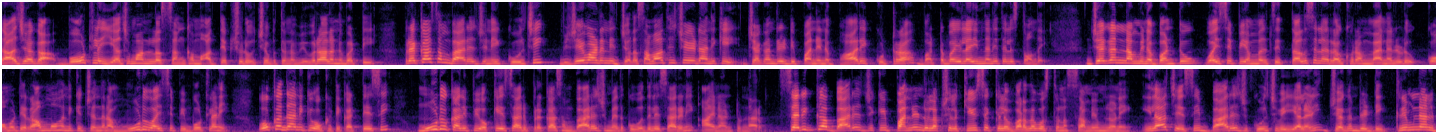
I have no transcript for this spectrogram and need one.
తాజాగా బోట్ల యజమానుల సంఘం అధ్యక్షుడు చెబుతున్న వివరాలను బట్టి ప్రకాశం బ్యారేజీని కూల్చి విజయవాడని జలసమాధి చేయడానికి జగన్ రెడ్డి పన్నిన భారీ కుట్ర బట్టబయలైందని తెలుస్తోంది. జగన్ నమ్మిన బంటు వైసీపీ ఎమ్మెల్సీ తలసిల రఘురాం మేనలుడు కోమటి రామ్మోహన్కి చెందిన మూడు వైసీపీ బోట్లని ఒకదానికి ఒకటి కట్టేసి మూడు కలిపి ఒకేసారి ప్రకాశం బ్యారేజ్ మీదకు వదిలేశారని ఆయన అంటున్నారు. సరిగ్గా బ్యారేజీకి పన్నెండు లక్షల క్యూసెక్కుల వరద వస్తున్న సమయంలోనే ఇలా చేసి బ్యారేజ్ కూల్చివేయాలని జగన్ రెడ్డి క్రిమినల్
